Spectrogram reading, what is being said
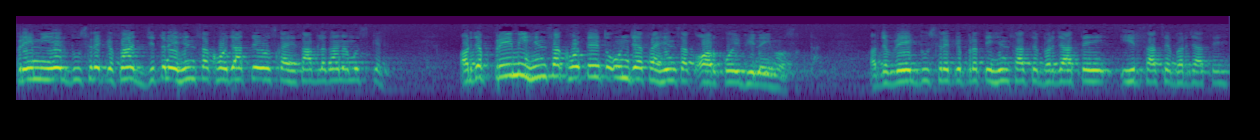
प्रेमी एक दूसरे के साथ जितने हिंसक हो जाते हैं, उसका हिसाब लगाना मुश्किल है। और जब प्रेमी हिंसक होते हैं तो उन जैसा हिंसक और कोई भी नहीं हो सकता। और जब वे एक दूसरे के प्रति हिंसा से भर जाते हैं, ईर्षा से भर जाते हैं,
